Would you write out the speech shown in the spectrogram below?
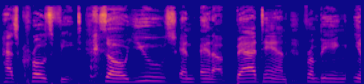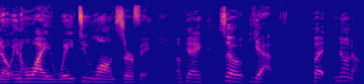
has crow's feet. So you and and a bad tan from being, you know, in Hawaii way too long surfing. Okay, so yeah, but no, no.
